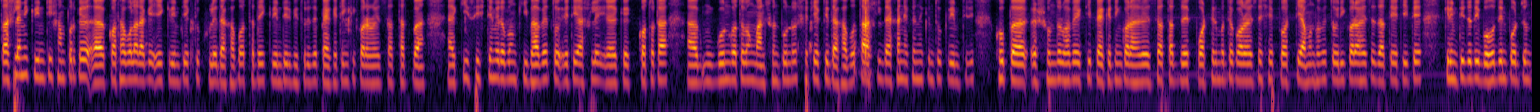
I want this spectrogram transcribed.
তো আসলে আমি ক্রিমটি সম্পর্কে কথা বলার আগে এই ক্রিমটি একটু খুলে দেখাবো। অর্থাৎ এই ক্রিমটির ভিতরে যে প্যাকেটিংটি করা রয়েছে, অর্থাৎ কি সিস্টেমের এবং কীভাবে, তো এটি আসলে কতটা গুণগত এবং মানসম্পূর্ণ সেটি একটি দেখাবো। তো আসলে দেখান এখানে কিন্তু ক্রিমটি খুব সুন্দরভাবে একটি প্যাকেটিং করা হয়েছে। অর্থাৎ যে পটটির মধ্যে করা হয়েছে, সেই পটটি এমনভাবে তৈরি করা হয়েছে যাতে এটিতে ক্রিমটি যদি বহুদিন পর্যন্ত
